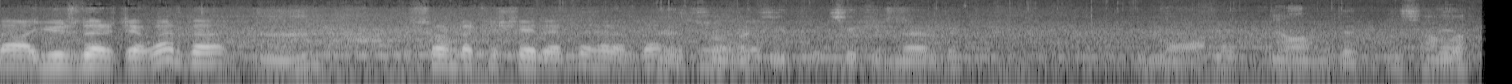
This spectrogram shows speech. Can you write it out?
Daha yüzlerce var da sonraki şeylerde herhalde. evet, sonraki çekimlerde devam edelim. İnşallah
